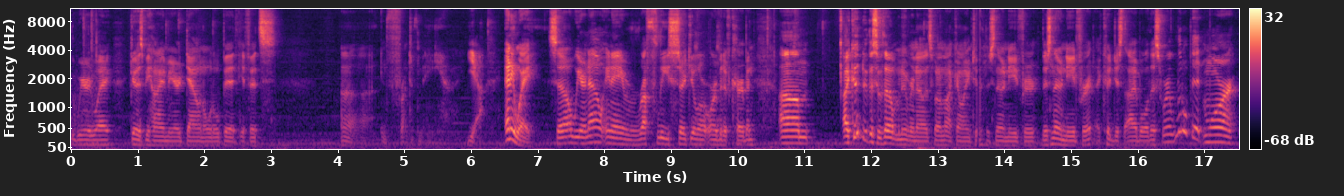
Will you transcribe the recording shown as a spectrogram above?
the weird way, goes behind me or down a little bit if it's uh, in front of me. Yeah. Anyway, so we are now in a roughly circular orbit of Kerbin. Um, I could do this without maneuver nodes, but I'm not going to. There's no need for there's no need for it. I could just eyeball this. We're a little bit more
